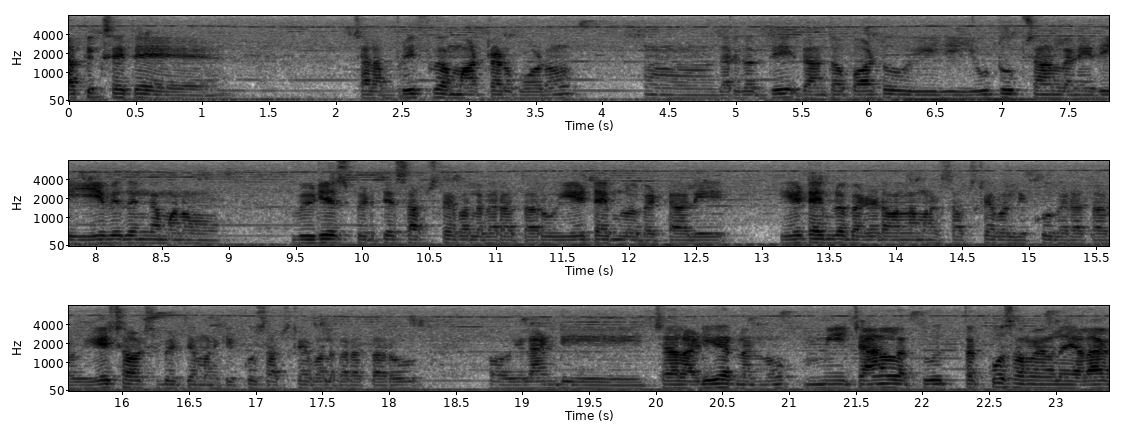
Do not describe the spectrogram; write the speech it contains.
టాపిక్స్ అయితే చాలా బ్రీఫ్గా మాట్లాడుకోవడం ఆ, జరగద్ది. దాంతోపాటు ఈ యూట్యూబ్ ఛానల్ అనేది ఏ విధంగా మనం వీడియోస్ పెడితే సబ్స్క్రైబర్లు పెరుగుతారు ఏ టైంలో పెట్టాలి ఏ టైంలో పెట్టడం వల్ల మనకు సబ్స్క్రైబర్లు ఎక్కువ పెరుగుతారు ఏ షార్ట్స్ పెడితే మనకి ఎక్కువ సబ్స్క్రైబర్లు పెరుగుతారు. ఇలాంటి చాలా అడిగారు నన్ను. మీ ఛానల్ తక్కువ సమయంలో ఎలాగ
